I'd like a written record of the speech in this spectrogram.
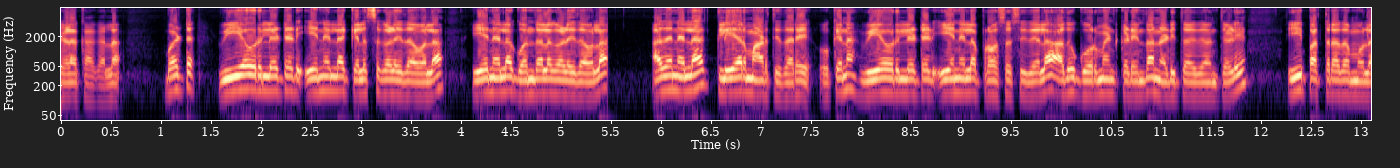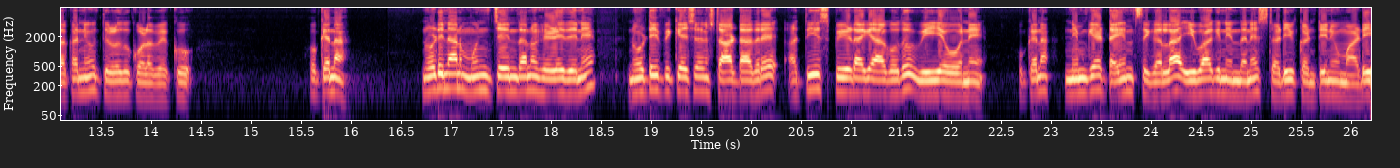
ಹೇಳೋಕ್ಕಾಗಲ್ಲ. ಬಟ್ ವಿ ಎ ರಿಲೇಟೆಡ್ ಏನೆಲ್ಲ ಕೆಲಸಗಳಿದಾವಲ್ಲ, ಏನೆಲ್ಲ ಗೊಂದಲಗಳಿದಾವಲ್ಲ, ಅದನ್ನೆಲ್ಲ ಕ್ಲಿಯರ್ ಮಾಡ್ತಿದ್ದಾರೆ. ಓಕೆನಾ ವಿ ಎ ರಿಲೇಟೆಡ್ ಏನೆಲ್ಲ ಪ್ರೋಸೆಸ್ ಇದೆಯಲ್ಲ, ಅದು ಗೋರ್ಮೆಂಟ್ ಕಡೆಯಿಂದ ನಡೀತಾ ಇದೆ ಅಂತೇಳಿ ಈ ಪತ್ರದ ಮೂಲಕ ನೀವು ತಿಳಿದುಕೊಳ್ಳಬೇಕು. ಓಕೆನಾ ನೋಡಿ, ನಾನು ಮುಂಚೆಯಿಂದನೂ ಹೇಳಿದ್ದೀನಿ. ನೋಟಿಫಿಕೇಷನ್ ಸ್ಟಾರ್ಟ್ ಆದರೆ ಅತಿ ಸ್ಪೀಡಾಗಿ ಆಗೋದು ವಿ ಎ ಓನೇ ಓಕೆನಾ ನಿಮಗೆ ಟೈಮ್ ಸಿಗಲ್ಲ, ಇವಾಗಿನಿಂದನೇ ಸ್ಟಡಿ ಕಂಟಿನ್ಯೂ ಮಾಡಿ.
